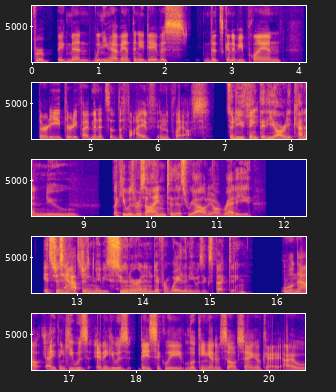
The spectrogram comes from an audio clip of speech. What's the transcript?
for big men when you have Anthony Davis that's going to be playing 30, 35 minutes of the five in the playoffs. So do you think that he already kind of knew like he was resigned to this reality already? It's just now it's happening just- maybe sooner and in a different way than he was expecting. Well, now I think he was. I think he was basically looking at himself, saying, "Okay, I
